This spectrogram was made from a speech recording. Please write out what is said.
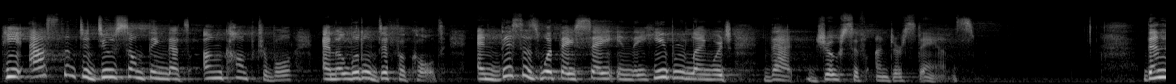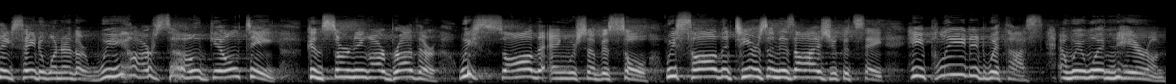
He asks them to do something that's uncomfortable and a little difficult. And this is what they say in the Hebrew language that Joseph understands. Then they say to one another, We are so guilty concerning our brother. We saw the anguish of his soul. We saw the tears in his eyes, you could say. He pleaded with us and we wouldn't hear him.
